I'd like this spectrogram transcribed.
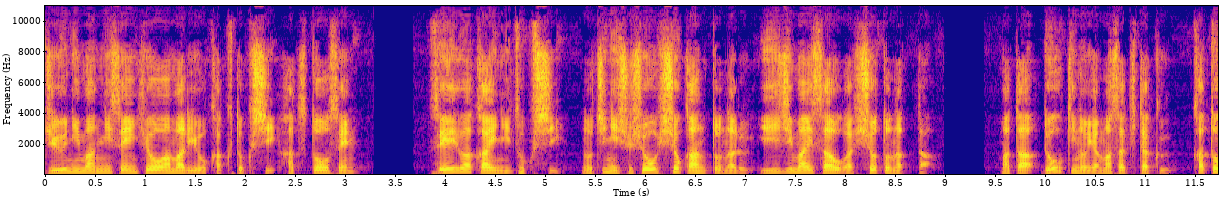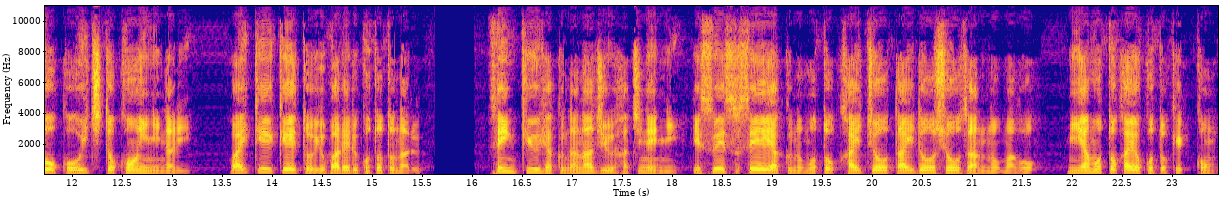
12万2000票余りを獲得し初当選。清和会に属し、後に首相秘書官となる飯島勲が秘書となった。また、同期の山崎拓、加藤浩一と懇意になり、YKK と呼ばれることとなる。1978年に SS 製薬の元会長帯同正山の孫、宮本佳代子と結婚。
